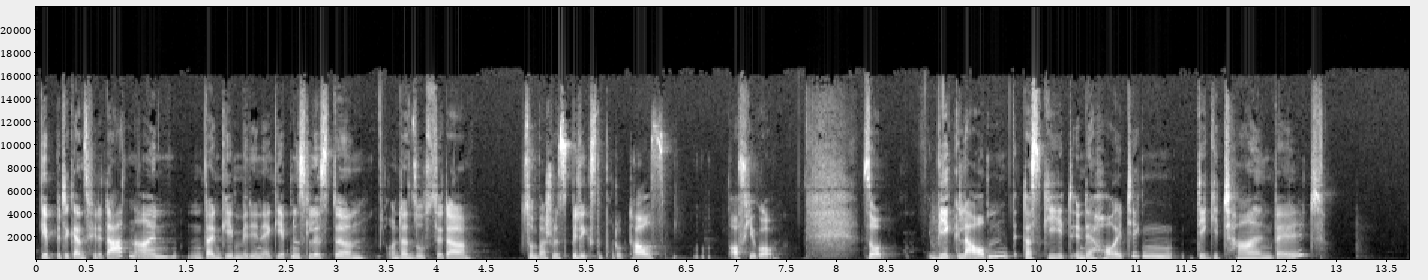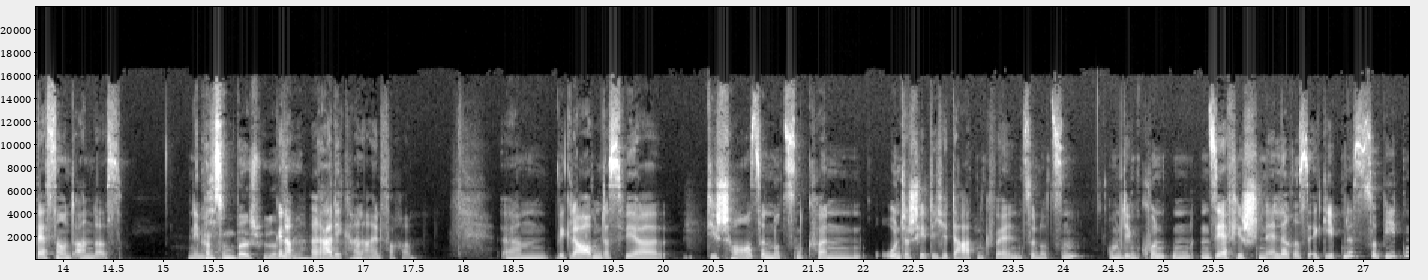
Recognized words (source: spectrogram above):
gib bitte ganz viele Daten ein, dann geben wir dir eine Ergebnisliste und dann suchst du da zum Beispiel das billigste Produkt raus. Off you go. So, wir glauben, das geht in der heutigen digitalen Welt besser und anders. Nämlich, Kannst du ein Beispiel dafür? Genau, radikal einfacher. Ähm, wir glauben, dass wir die Chance nutzen können, unterschiedliche Datenquellen zu nutzen, um dem Kunden ein sehr viel schnelleres Ergebnis zu bieten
